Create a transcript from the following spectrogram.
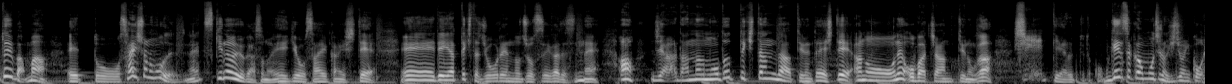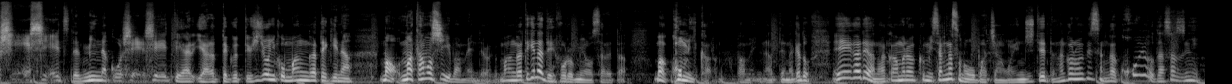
例えばまあえっと最初の方でですね月の湯がその営業を再開して、えー、でやってきた常連の女性がですねあじゃあ旦那戻ってきたんだっていうのに対してあのねおばちゃんっていうのがシーってやるっていうとこ原作はもちろん非常にこうシーシーっつってみんなこうシーシーってややっていくっていう非常にこう漫画的な、まあ、まあ楽しい場面である漫画的なデフォルメをされた、まあ、コミカルな場面になってるんだけど映画では中村久美さんがそのおばちゃんを演じてて中村久美さんが声を出さずにこ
